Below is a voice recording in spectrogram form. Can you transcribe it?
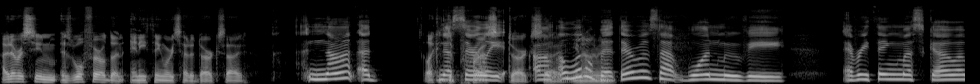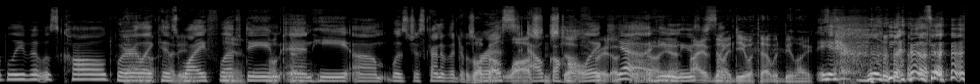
I've never seen. Has Will Ferrell done anything where he's had a dark side, not a like a necessarily depressed dark um, side? a you know little I mean? bit. There was that one movie. Everything Must Go, I believe it was called, where Yeah, like his wife left yeah, him okay. and he um, was just kind of a It was all about depressed stuff, alcoholic. right? Okay, Yeah, oh, he, yeah. he I have no like- idea what that would be like. Yeah,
